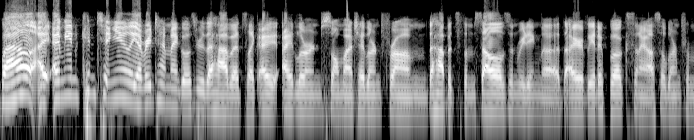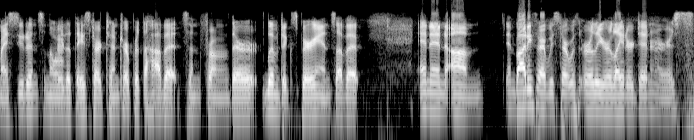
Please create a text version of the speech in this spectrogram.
Well, I, I mean, continually, every time I go through the habits, like I, I learned so much. I learned from the habits themselves and reading the, the Ayurvedic books. And I also learned from my students and the way that they start to interpret the habits and from their lived experience of it. And in, um, in Body Thrive, we start with earlier, later dinners.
